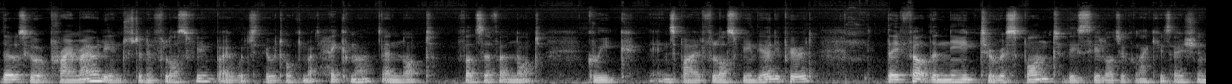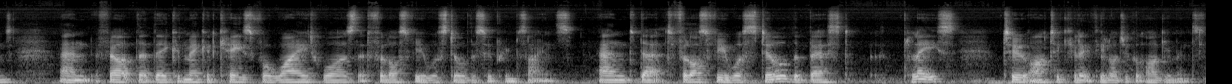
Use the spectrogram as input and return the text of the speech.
those who are primarily interested in philosophy, by which they were talking about hikmah and not falsafa, not Greek inspired philosophy in the early period, they felt the need to respond to these theological accusations and felt that they could make a case for why it was that philosophy was still the supreme science and that philosophy was still the best place to articulate theological arguments.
